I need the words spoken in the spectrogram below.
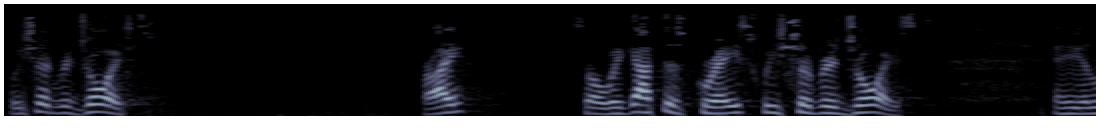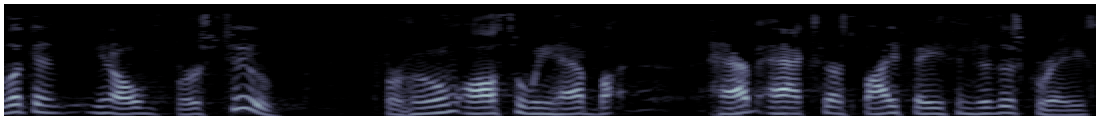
We should rejoice. Right? So we got this grace, we should rejoice. And you look at, you know, verse 2 For whom also we have, have access by faith into this grace,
